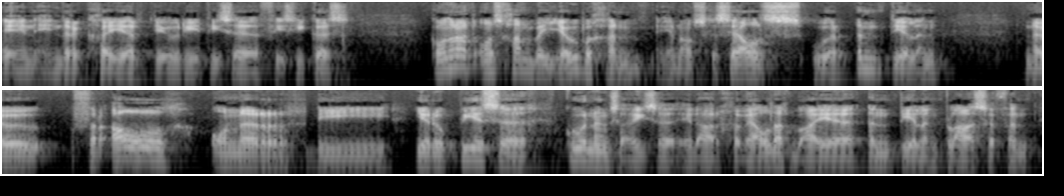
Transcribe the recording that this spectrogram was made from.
en Hendrik Geier teoretiese fisikus. Konrad, ons gaan by jou begin en ons gesels oor inteling. Nou veral onder die Europese koningshuise het daar geweldig baie inteling plaasgevind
